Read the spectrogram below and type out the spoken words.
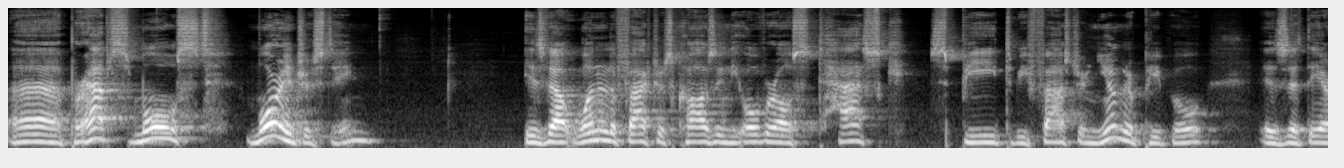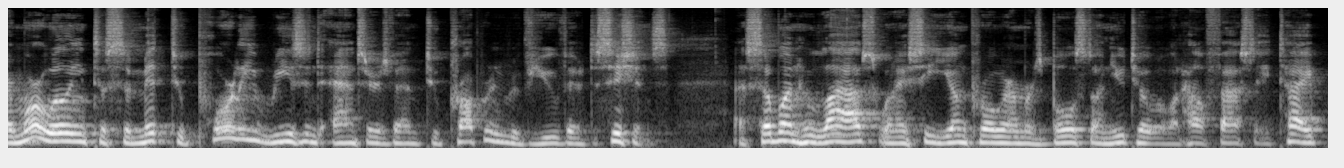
Uh, perhaps most more interesting is that one of the factors causing the overall task speed to be faster in younger people is that they are more willing to submit to poorly reasoned answers than to properly review their decisions. As someone who laughs when I see young programmers boast on YouTube about how fast they type,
